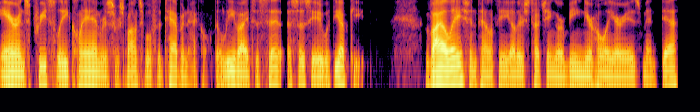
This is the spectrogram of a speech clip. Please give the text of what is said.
Aaron's priestly clan was responsible for the tabernacle, the Levites associated with the upkeep. Violation penalty, others touching or being near holy areas meant death.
